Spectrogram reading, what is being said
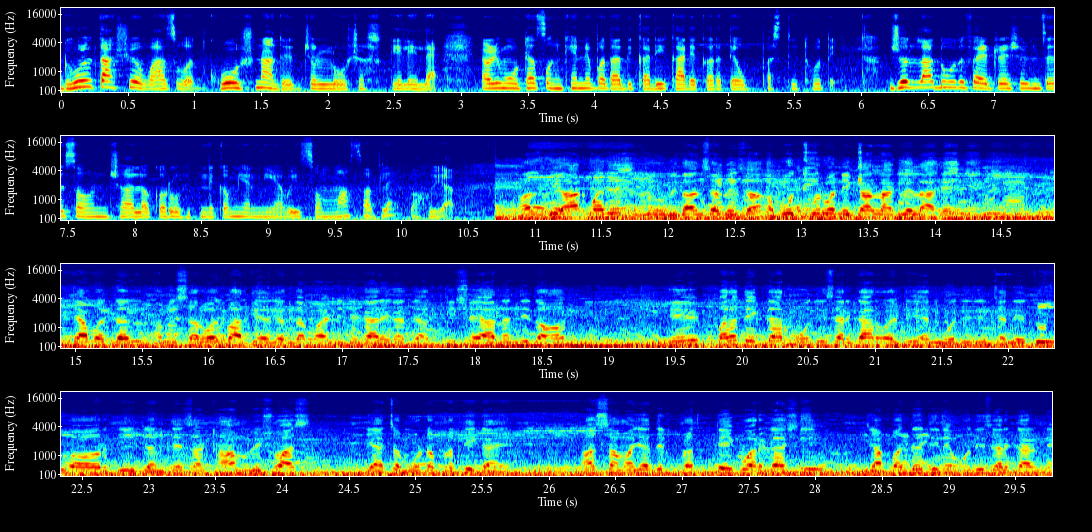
ढोल ताशे वाजवत घोषणा देत जल्लोष केलेला आहे. यावेळी मोठ्या संख्येने पदाधिकारी कार्यकर्ते उपस्थित होते. जिल्हा दूध फेडरेशनचे संचालक रोहित निकम यांनी यावेळी संवाद साधलाय. पाहूयात. आज बिहारमध्ये जो विधानसभेचा अभूतपूर्व निकाल लागलेला आहे त्याबद्दल आम्ही सर्वच भारतीय जनता पार्टीचे कार्यकर्ते अतिशय आनंदित आहोत. हे परत एकदा मोदी सरकारवरती आणि मोदीजींच्या नेतृत्वावरती जनतेचा ठाम विश्वास याचं मोठं प्रतीक आहे. आज समाजातील प्रत्येक वर्गाशी ज्या पद्धतीने मोदी सरकारने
